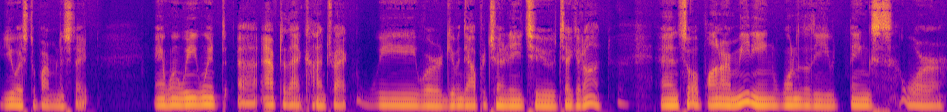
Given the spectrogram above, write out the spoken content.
U.S. Department of State, and when we went uh, after that contract, we were given the opportunity to take it on. Mm-hmm. And so, upon our meeting, one of the things or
